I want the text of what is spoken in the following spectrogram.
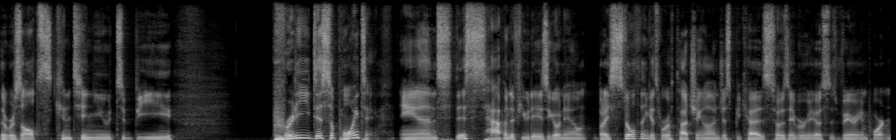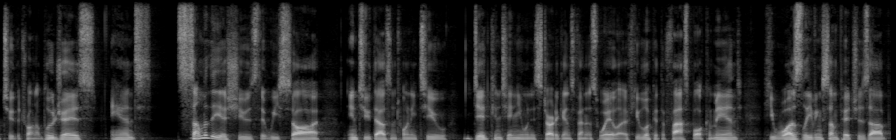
the results continue to be pretty disappointing And this happened a few days ago now, but I still think it's worth touching on just because Jose Berrios is very important to the Toronto Blue Jays. And some of the issues that we saw in 2022 did continue in his start against Venezuela. If you look at the fastball command, he was leaving some pitches up.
